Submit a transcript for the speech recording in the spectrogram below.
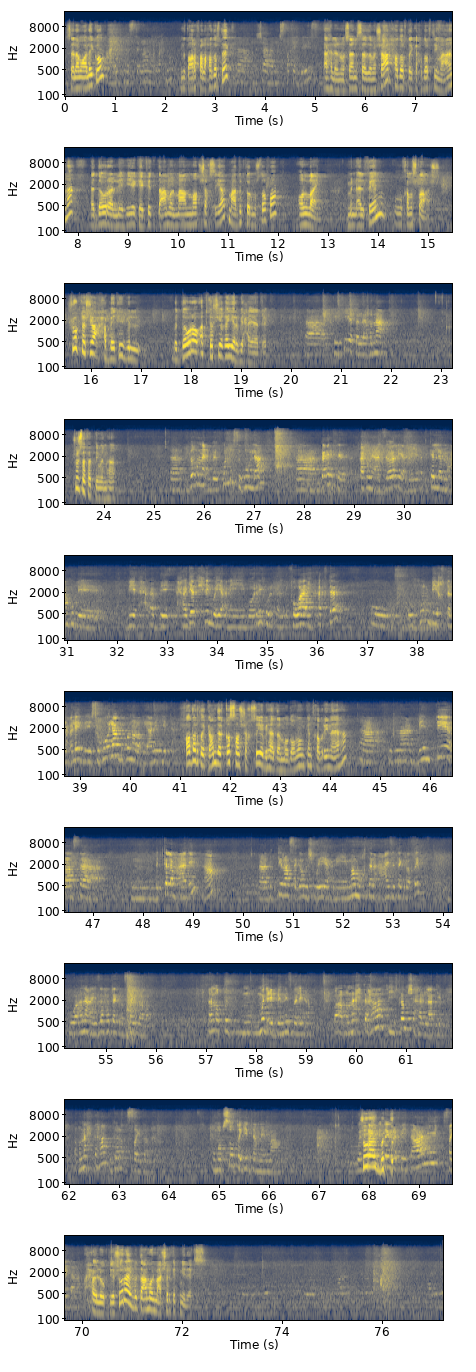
السلام عليكم. وعليكم السلام ورحمة. نتعرف على حضرتك. الله مشاعر مصطفى إدريس. أهلا وسهلا استاذه مشاعر. حضرتك حضرتي معنا الدورة اللي هي كيفية التعامل مع أنماط شخصيات مع دكتور مصطفى اونلاين من 2015 شو أكثر شيء حبيتيه بال... بالدورة وأكثر شيء غير بحياتك؟ آه، كيفية الإقناع شو استفدتي منها؟ آه، بقنع بكل سهولة آه، بعرف أقنع الزول يعني أتكلم معه بحاجات حلوة يعني بوريه الفوائد أكثر و- وهم بيقتنعوا عليه بسهولة وبيكونوا رضيانين جدا. حضرتك عندك قصة شخصية بهذا الموضوع ممكن تخبرينا إياها؟ آه، ابن بنتي راسها بتكلم عادي ها آه، بنتي راسها قوي شوية يعني ما مقتنعة عايزة تقرأ طب وأنا عايزاها تقرأ صيدلة لأنه الطب متعب بالنسبة لها فأغنحتها في كم شهر لكن أغنحتها قرأت الصيدلة ومبسوطة جدا من معه. شو رأيك والحين بت- في تاني صيدلة حلو كثير شو رأيك بالتعامل مع شركة ميدكس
